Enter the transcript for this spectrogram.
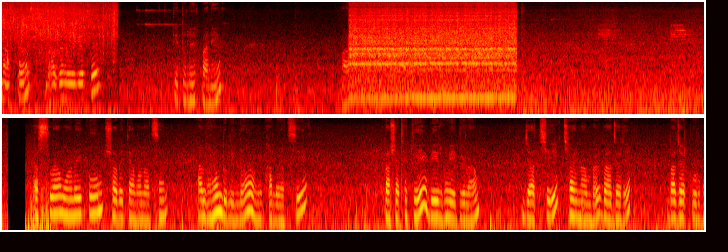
মাছটা ভাজা হয়ে গেছে। তেঁতুলের পানি আসসালামু আলাইকুম সবাই কেমন আছেন? আলহামদুলিল্লাহ আমি ভালো আছি। বাসা থেকে বের হয়ে গেলাম। যাচ্ছি ছয় নাম্বার বাজারে। বাজার করব।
